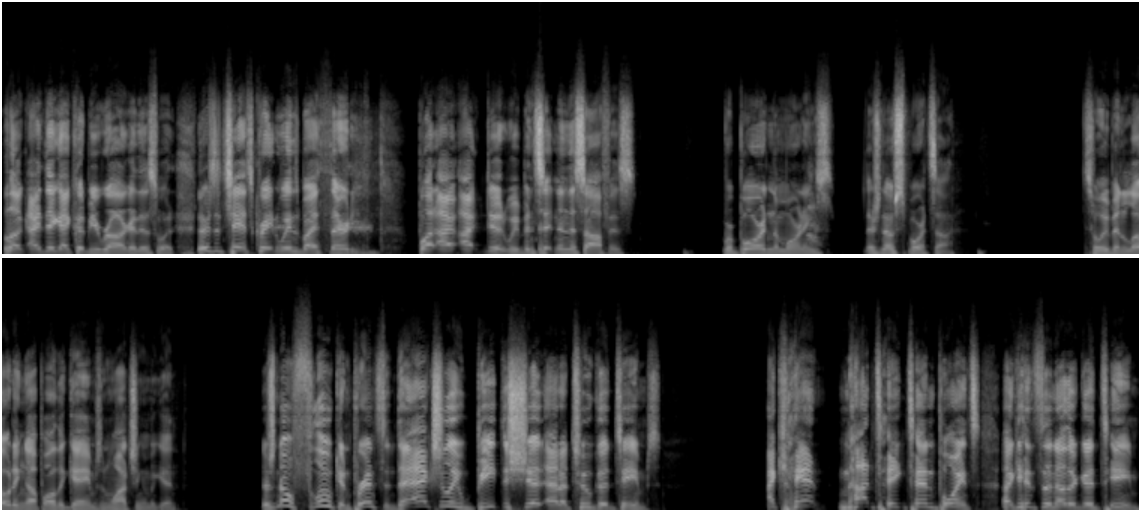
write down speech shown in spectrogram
Look, I think I could be wrong on this one. There's a chance Creighton wins by 30. But I, I dude, we've been sitting in this office. We're bored in the mornings. There's no sports on. So we've been loading up all the games and watching them again. There's no fluke in Princeton. They actually beat the shit out of two good teams. I can't not take 10 points against another good team.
